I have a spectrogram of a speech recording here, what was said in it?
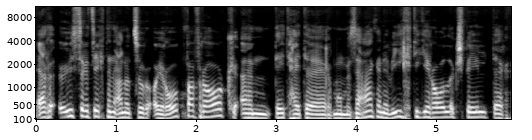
Er äußert sich dann auch noch zur Europafrage. Ähm, dort hat er, muss man sagen, eine wichtige Rolle gespielt. Er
